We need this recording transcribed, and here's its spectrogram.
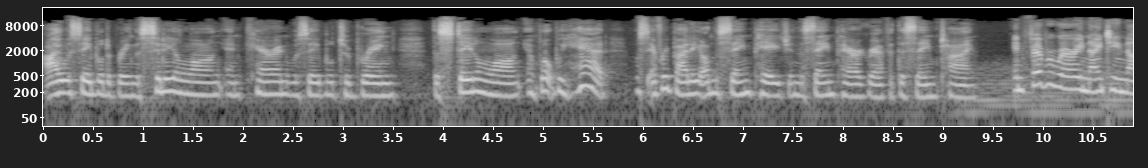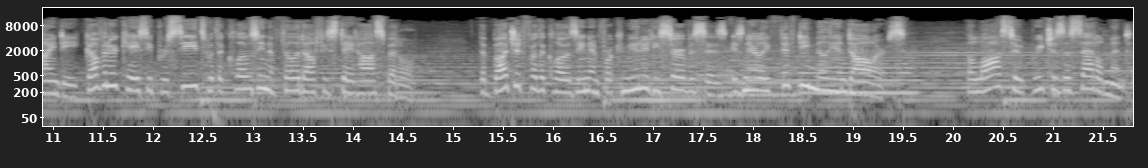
I was able to bring the city along, and Karen was able to bring the state along, and what we had was everybody on the same page in the same paragraph at the same time. In February 1990, Governor Casey proceeds with the closing of Philadelphia State Hospital. The budget for the closing and for community services is nearly $50 million. The lawsuit reaches a settlement,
